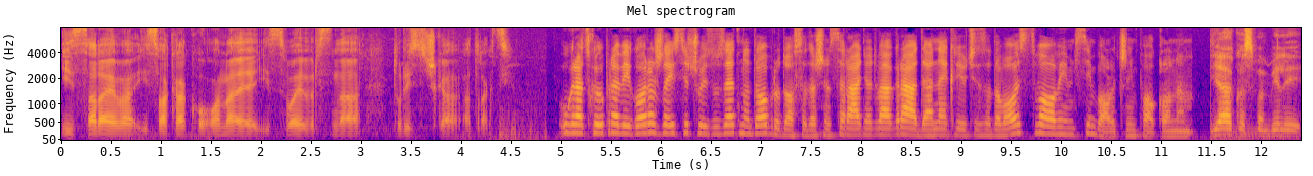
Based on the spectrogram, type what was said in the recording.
iz Sarajeva i svakako ona je i svojevrsna turistička atrakcija. U gradskoj upravi Gorožda ističu izuzetno dobru dosadašnju saradnju dva grada, ne krijući zadovoljstvo ovim simboličnim poklonom. Jako smo bili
